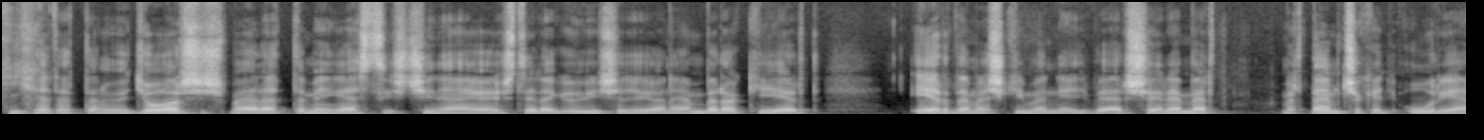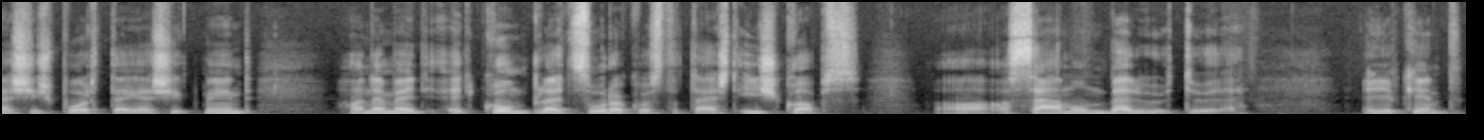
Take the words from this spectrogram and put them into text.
hihetetlenül gyors, és mellette még ezt is csinálja, és tényleg ő is egy olyan ember, akiért érdemes kimenni egy versenyre, mert, mert nem csak egy óriási sportteljesítményt, hanem egy, egy komplet szórakoztatást is kapsz a, a számon belül tőle. Egyébként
